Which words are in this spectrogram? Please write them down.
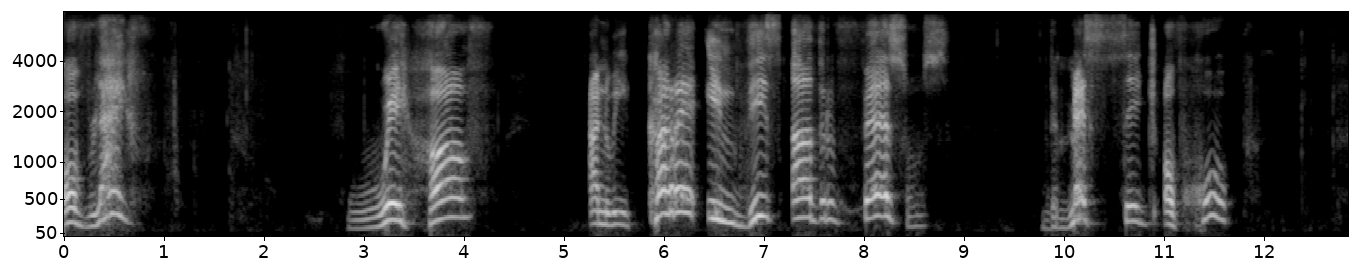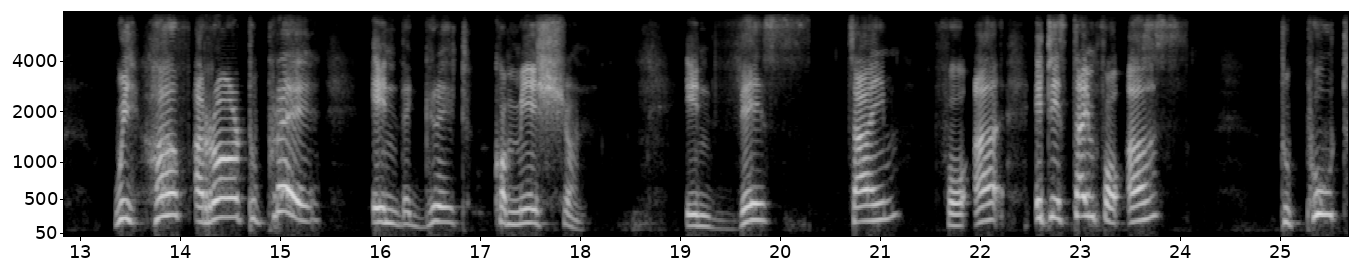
of life. We have and we carry in these other vessels the message of hope. We have a role to play in the Great Commission. In this time for us, it is time for us to put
